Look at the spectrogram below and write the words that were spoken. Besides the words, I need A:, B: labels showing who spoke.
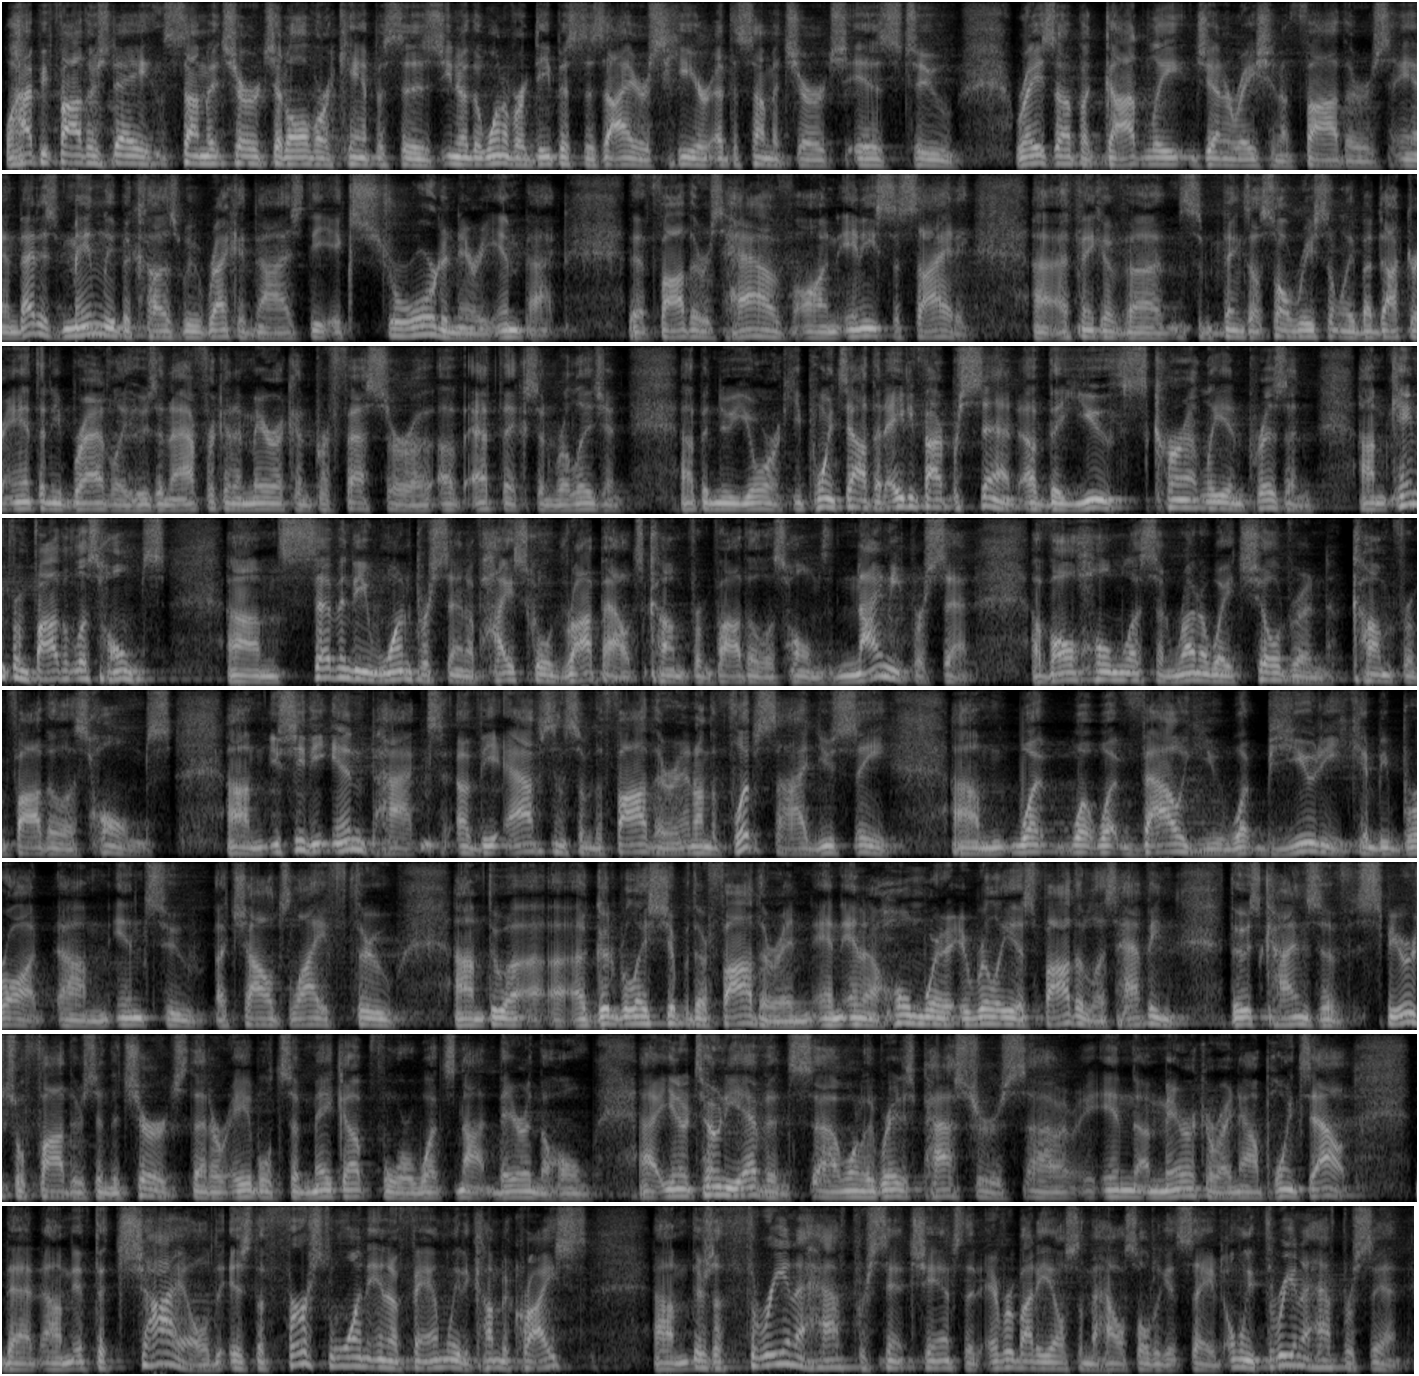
A: Well, happy Father's Day, Summit Church at all of our campuses. You know that one of our deepest desires here at the Summit Church is to raise up a godly generation of fathers. And that is mainly because we recognize the extraordinary impact that fathers have on any society. Uh, I think of uh, some things I saw recently by Dr. Anthony Bradley, who's an African American professor of, of ethics and religion up in New York. He points out that 85% of the youths currently in prison um, came from fatherless homes. Um, 71% of high school dropouts come from fatherless homes. 90% of all homeless and runaway children come from fatherless homes. Um, you see the impact of the absence of the father. And on the flip side, you see um, what, what, what value, what beauty can be brought um, into a child's life through, um, through a, a, good relationship with their father and, and in a home where it really is fatherless, having those kinds of spiritual fathers in the church that are able to make up for what's not not there in the home. Uh, you know, Tony Evans, uh, one of the greatest pastors uh, in America right now, points out that um, if the child is the first one in a family to come to Christ, um, there's a three and a half percent chance that everybody else in the household will get saved. Only three and a half percent.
